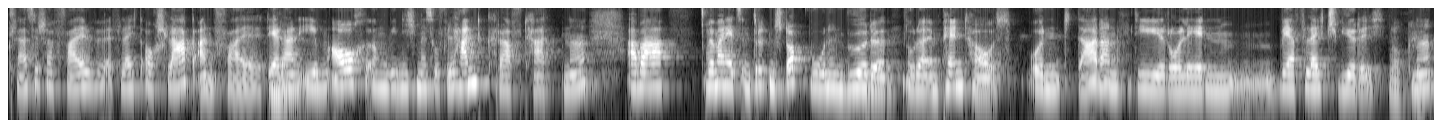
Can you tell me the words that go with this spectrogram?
klassischer Fall vielleicht auch Schlaganfall, der mhm. dann eben auch irgendwie nicht mehr so viel Handkraft hat. Ne? Aber wenn man jetzt im dritten Stock wohnen würde oder im Penthouse und da dann die Rollläden wäre vielleicht schwierig. Okay. Ne?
